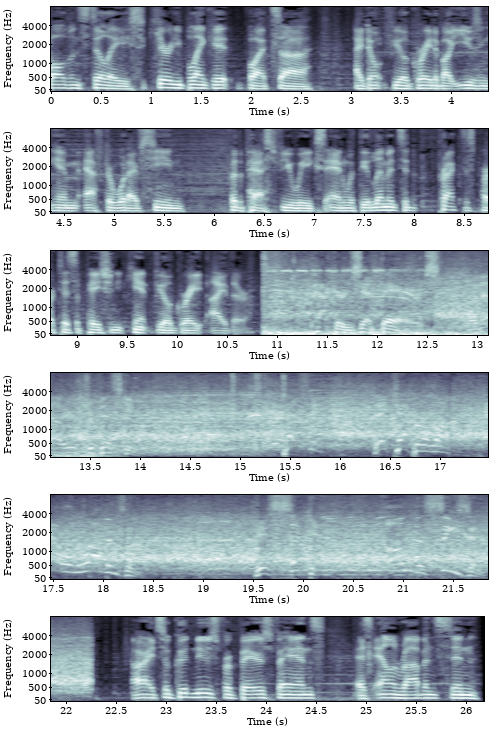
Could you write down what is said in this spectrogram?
Baldwin's still a security blanket, but uh, I don't feel great about using him after what I've seen for the past few weeks. And with the limited practice participation, you can't feel great either. Packers at Bears. So now here's Trubisky. Touchdown! They capitalize. Allen Robinson. His second of the season. All right, so good news for Bears fans as Allen Robinson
